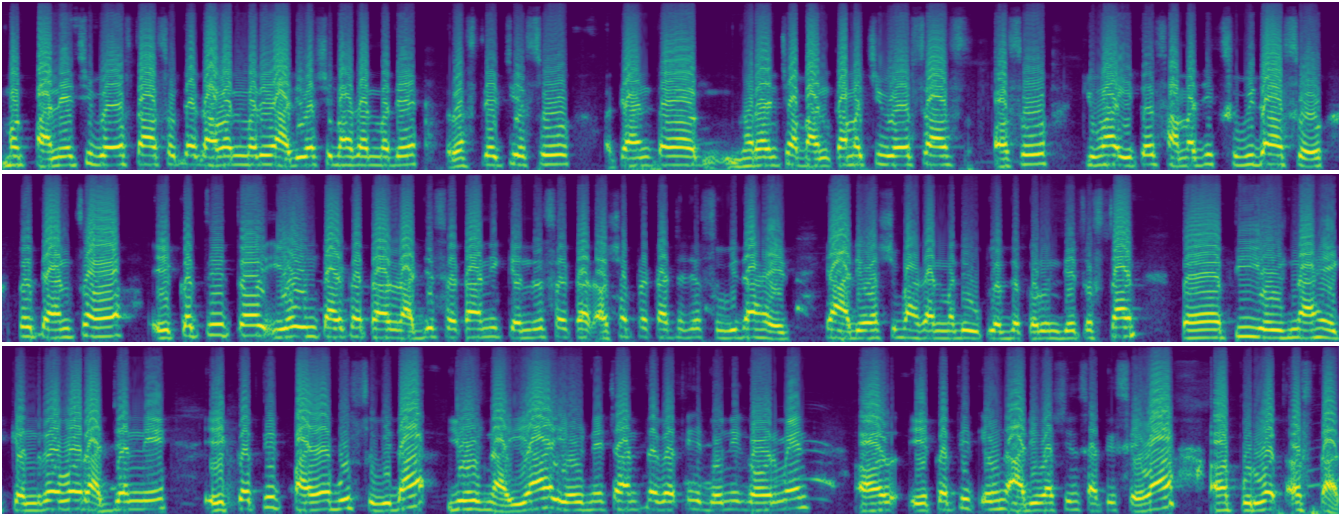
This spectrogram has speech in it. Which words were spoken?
मग पाण्याची व्यवस्था असो त्या गावांमध्ये आदिवासी भागांमध्ये रस्त्याची असो त्यानंतर घरांच्या बांधकामाची व्यवस्था असो किंवा इतर सामाजिक सुविधा असो तर त्यांचं एकत्रित येऊन काय करतात? राज्य सरकार आणि केंद्र सरकार अशा प्रकारच्या ज्या सुविधा आहेत त्या आदिवासी भागांमध्ये उपलब्ध करून देत असतात. तर ती योजना आहे केंद्र व राज्यांनी एकत्रित पायाभूत सुविधा योजना. या योजनेच्या अंतर्गत हे दोन्ही गव्हर्नमेंट एकत्रित येऊन आदिवासींसाठी सेवा पुरवत असतात.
